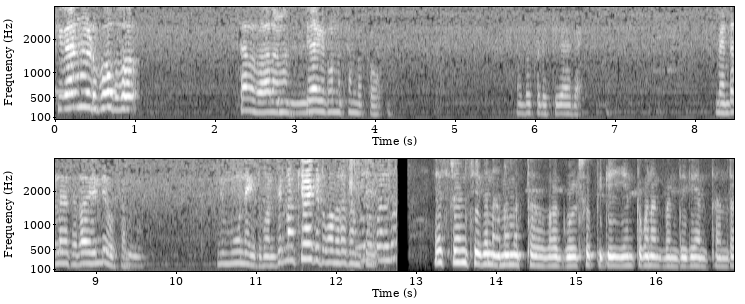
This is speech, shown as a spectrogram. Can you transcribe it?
ಕಿವ್ಯಾಗನು ಇಡ್ಬೋದು ಚಂದ ಅದ ಅಲ್ಲ ಕಿವ್ಯಾಗ ಇಟ್ಕೊಂಡು ಚಂದ ಅಕ್ಕವು ಅದು ಕಡೆ ಕಿವ್ಯಾಗ. ಮೆಂಡಲ್ ಅದಾವ ಎಲ್ಲಿ ಅವು ಸ್ವಲ್ಪ ನೀವು ಮೂನಾಗ ಇಟ್ಕೊಂತೀರಿ ನಾವು ಕಿವ್ಯಾಗ ಇಟ್ಕೊಂಡ್ರ ಎಸ್ ಫ್ರೆಂಡ್ಸ್ ಈಗ ನಾನು ಮತ್ತು ಅವಾಗ ಗೋಲ್ಡ್ ಸೊಪ್ಪಿಗೆ ಏನು ತೊಗೊಳಕ್ ಬಂದೀವಿ ಅಂತಂದ್ರೆ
